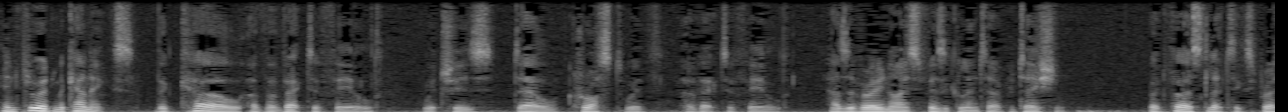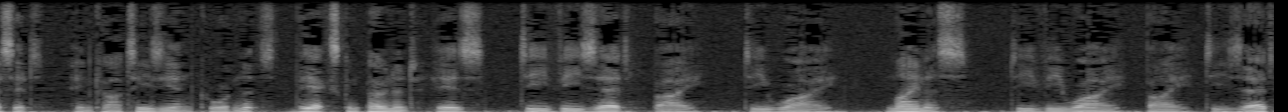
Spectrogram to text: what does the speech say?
In fluid mechanics, the curl of a vector field, which is del crossed with a vector field, has a very nice physical interpretation. But first let's express it in Cartesian coordinates. The x component is dvz by dy minus dvy by dz,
